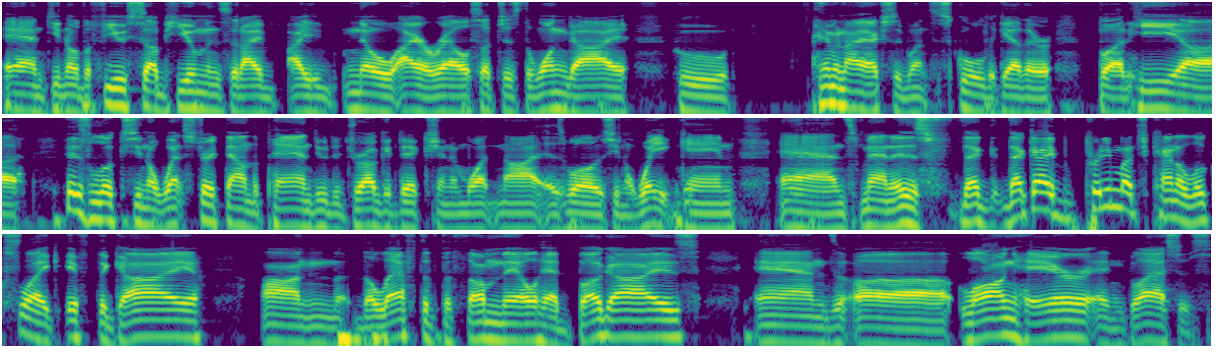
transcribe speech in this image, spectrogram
And, you know, the few subhumans that I've, I know IRL, such as the one guy who him and I actually went to school together, but he, uh, his looks, you know, went straight down the pan due to drug addiction and whatnot, as well as, you know, weight gain. And man, it is, that, that guy pretty much kind of looks like if the guy on the left of the thumbnail had bug eyes and, uh, long hair and glasses.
